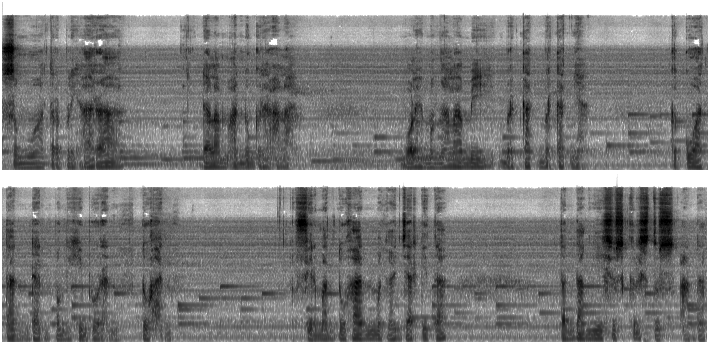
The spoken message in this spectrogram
Semua terpelihara dalam anugerah Allah. Boleh mengalami berkat-berkatnya, kekuatan dan penghiburan Tuhan. Firman Tuhan mengajar kita tentang Yesus Kristus, Anak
